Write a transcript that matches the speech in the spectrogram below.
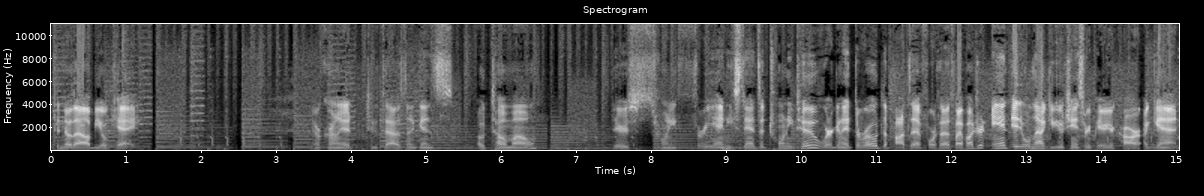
to know that I'll be okay. And we're currently at 2,000 against Otomo. There's 23, and he stands at 22. We're gonna hit the road. The pot's at 4,500, and it will now give you a chance to repair your car again.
